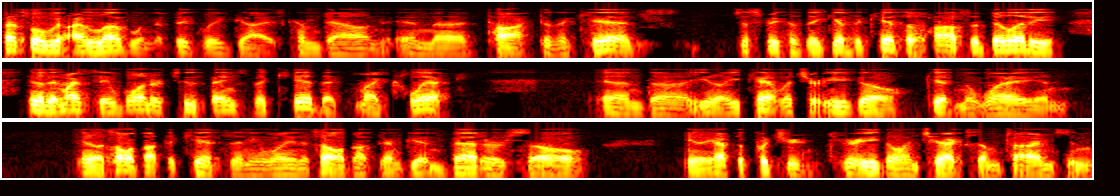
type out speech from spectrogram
that's what we, I love when the big league guys come down and uh, talk to the kids, just because they give the kids a possibility. You know, they might say one or two things to the kid that might click, and uh, you know, you can't let your ego get in the way, and you know, it's all about the kids anyway, and it's all about them getting better. So, you know, you have to put your your ego in check sometimes, and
